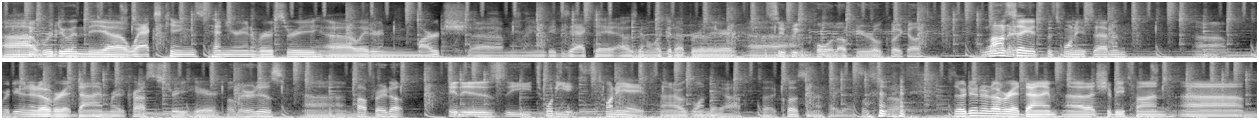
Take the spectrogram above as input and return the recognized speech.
Uh, we're doing the uh, Wax Kings 10 year anniversary uh, later in March. Uh, man, you know the exact date. I was going to look it up earlier. Uh, Let's see if we can pull it up here real quick. Huh? I want to say it's the 27th. Um, we're doing it over at Dime, right across the street here. Oh, there it is. Um, Popped right up. It is the 28th. 28th. I was one day off, but close enough, I guess. Close enough. so we're doing it over at Dime. Uh, that should be fun. Um,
